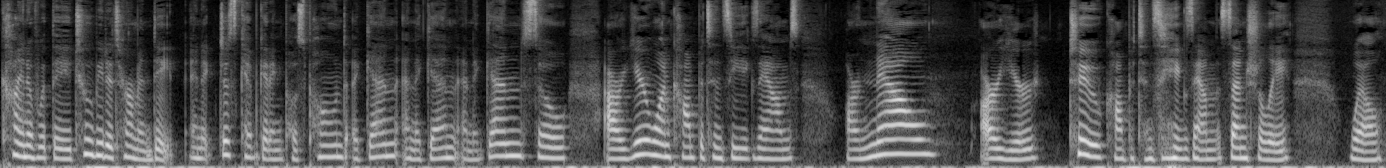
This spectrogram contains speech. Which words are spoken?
kind of with a to be determined date. And it just kept getting postponed again and again and again. So our year 1 competency exams are now our year 2 competency exam essentially. Well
